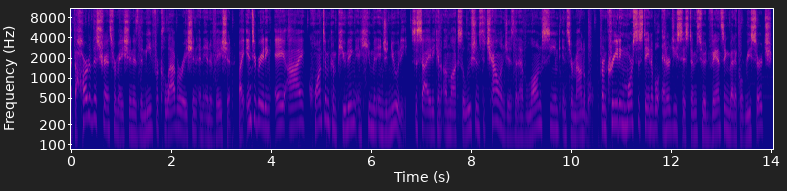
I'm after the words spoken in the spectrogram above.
At the heart of this transformation is the need for collaboration and innovation. By integrating AI, quantum computing, and human ingenuity, society can unlock solutions to challenges that have long seemed insurmountable. From creating more sustainable energy systems to advancing medical research,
